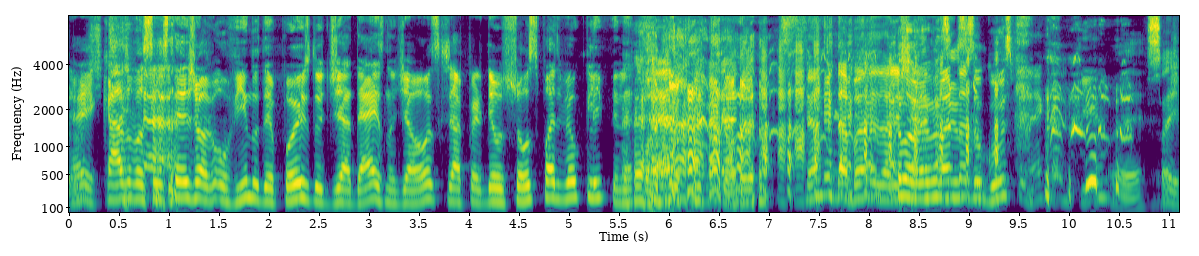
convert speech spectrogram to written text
É, e caso você esteja ouvindo depois do dia 10, no dia 11, que já perdeu o show, você pode ver o clipe, né? Tanto da banda do Alexandre quanto a isso. do Guspe, né, cara? Que Isso aí.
